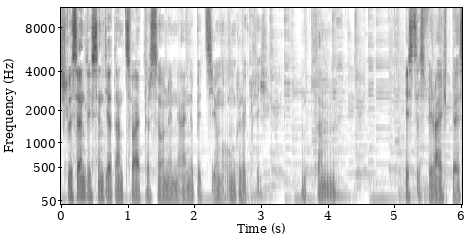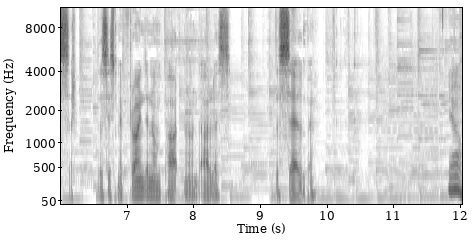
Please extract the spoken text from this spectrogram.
schlussendlich sind ja dann zwei Personen in einer Beziehung unglücklich und dann ist es vielleicht besser. Das ist mit Freunden und Partner und alles dasselbe. Ja.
